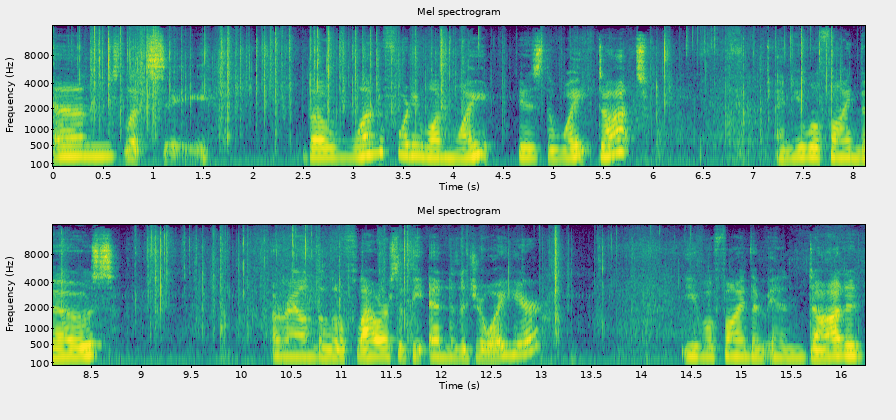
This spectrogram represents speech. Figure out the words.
And let's see. The 141 white is the white dot. And you will find those around the little flowers at the end of the joy here. You will find them in dotted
